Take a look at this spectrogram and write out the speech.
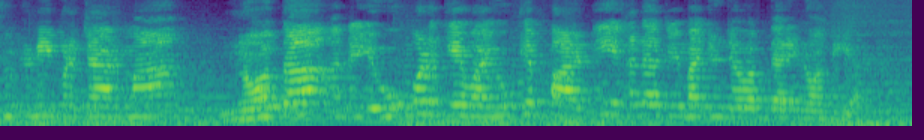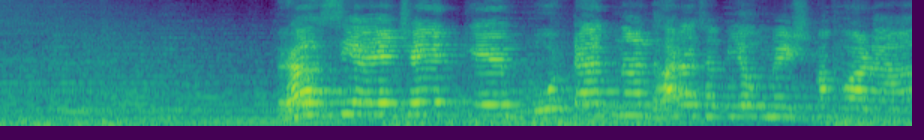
ચૂંટણી પ્રચારમાં નહોતા અને એવું પણ કહેવાયું કે પાર્ટીએ કદાચ એ બાજુ જવાબદારી નહોતી રહસ્ય એ છે કે બોટાદના ધારાસભ્ય ઉમેશ મકવાણા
